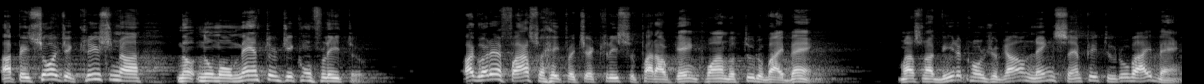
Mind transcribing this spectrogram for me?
a pessoa de Cristo na, no, no momento de conflito. Agora é fácil refletir Cristo para alguém quando tudo vai bem, mas na vida conjugal nem sempre tudo vai bem.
